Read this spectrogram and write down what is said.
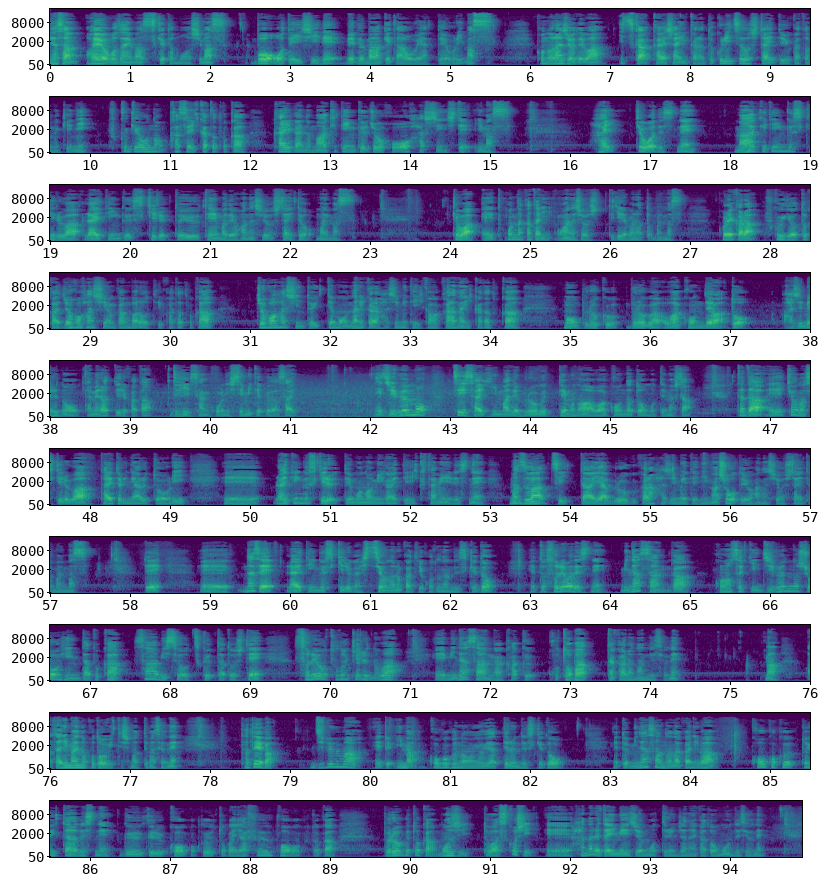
皆さん、おはようございます。スケと申します。某大手 EC で Web マーケターをやっております。このラジオでは、いつか会社員から独立をしたいという方向けに、副業の稼ぎ方とか、海外のマーケティング情報を発信しています。はい、今日はですね、マーケティングスキルはライティングスキルというテーマでお話をしたいと思います。今日は、えーとこんな方にお話をできればなと思います。これから副業とか情報発信を頑張ろうという方とか、情報発信といっても何から始めていいかわからない方とか、もうブログ、ブログはオワコンではと始めるのをためらっている方、ぜひ参考にしてみてください。で自分もつい最近までブログっていうものはオワコンだと思っていました。ただ、えー今日のスキルはタイトルにある通り、えーライティングスキルっていうものを磨いていくためにですね、まずは Twitter やブログから始めてみましょうというお話をしたいと思います。で、えーなぜライティングスキルが必要なのかということなんですけど、えっと、それはですね、皆さんがこの先自分の商品だとかサービスを作ったとして、それを届けるのは、えー皆さんが書く言葉だからなんですよね。まあ、当たり前のことを言ってしまってますよね。例えば、自分は、えっと、今、広告の運用をやってるんですけど、えっと、皆さんの中には、広告といったらですね、Google 広告とか Yahoo 広告とか、ブログとか文字とは少し、えー離れたイメージを持ってるんじゃないかと思うんですよね。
